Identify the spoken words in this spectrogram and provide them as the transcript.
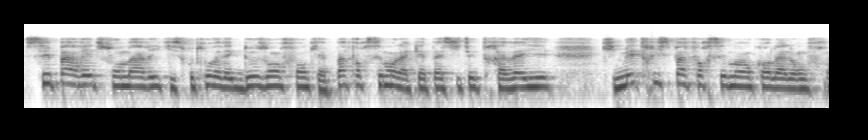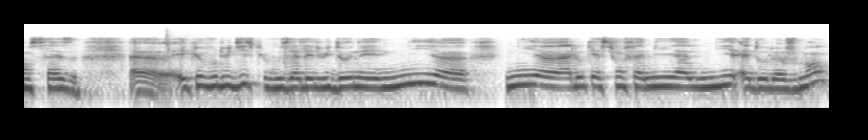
séparée de son mari, qui se retrouve avec deux enfants, qui n'a pas forcément la capacité de travailler, qui maîtrise pas forcément encore la langue française, euh, et que vous lui dites que vous allez lui donner ni euh, euh, allocation familiale ni aide au logement,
